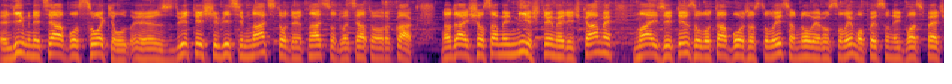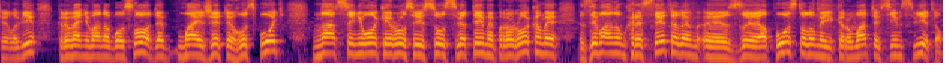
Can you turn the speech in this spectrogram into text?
Лімниця або Сокіл е, з 2018, 19, 20 роках. Нагадаю, що саме між тими річками має зійти золота Божа столиця, Новий Єрусалим, описаний в 21 главі Кривень Івана Богослова, де має жити Господь, нас синьоокий Рус Ісус святими пророками, з Іваном Хрестителем, е, з апостолами і керувати всім світом.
